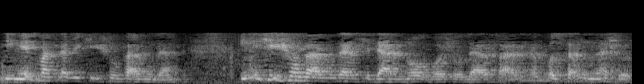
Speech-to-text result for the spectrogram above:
این یک مطلبی که ایشون فرمودن. اینه که ایشون فرمودن که در نوع باشه و در فرد اینا نشد.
